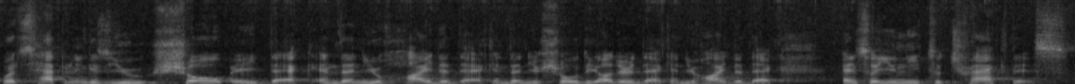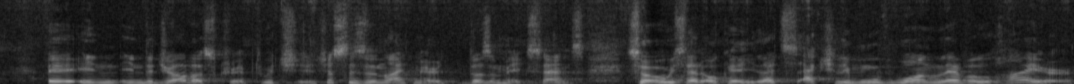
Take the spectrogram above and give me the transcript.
what's happening is you show a deck, and then you hide the deck, and then you show the other deck, and you hide the deck, and so you need to track this in, in the JavaScript, which just is a nightmare. It doesn't make sense. So we said, okay, let's actually move one level higher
